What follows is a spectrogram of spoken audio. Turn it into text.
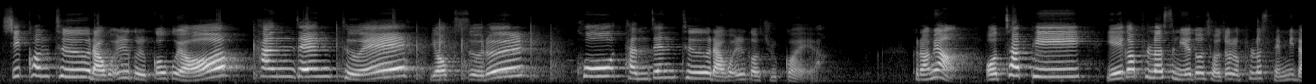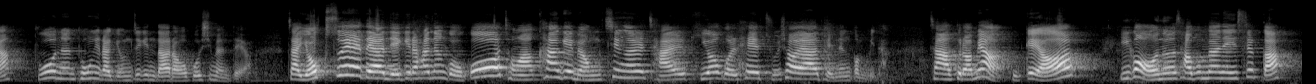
시컨트라고 읽을 거고요. 탄젠트의 역수를 코탄젠트라고 읽어줄 거예요. 그러면 어차피 얘가 플러스면 얘도 저절로 플러스 됩니다. 부호는 동일하게 움직인다라고 보시면 돼요. 자, 역수에 대한 얘기를 하는 거고 정확하게 명칭을 잘 기억을 해 주셔야 되는 겁니다. 자, 그러면 볼게요. 이거 어느 사분면에 있을까?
